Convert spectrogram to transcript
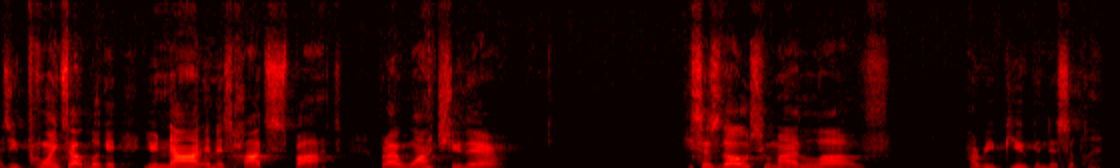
As he points out, look at you're not in this hot spot, but I want you there. He says, Those whom I love, I rebuke and discipline.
